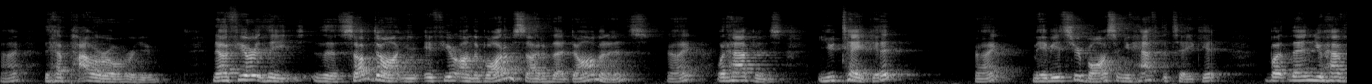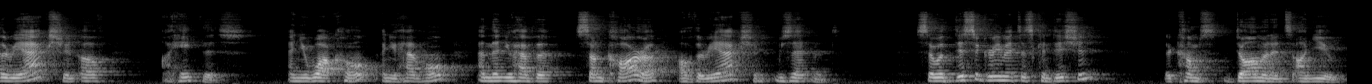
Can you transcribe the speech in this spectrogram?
Right? They have power over you. Now, if you're the the subdom, if you're on the bottom side of that dominance, right? What happens? You take it, right? Maybe it's your boss and you have to take it, but then you have the reaction of, I hate this. And you walk home and you have home, and then you have the sankhara of the reaction, resentment. So with disagreement as condition, there comes dominance on you,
